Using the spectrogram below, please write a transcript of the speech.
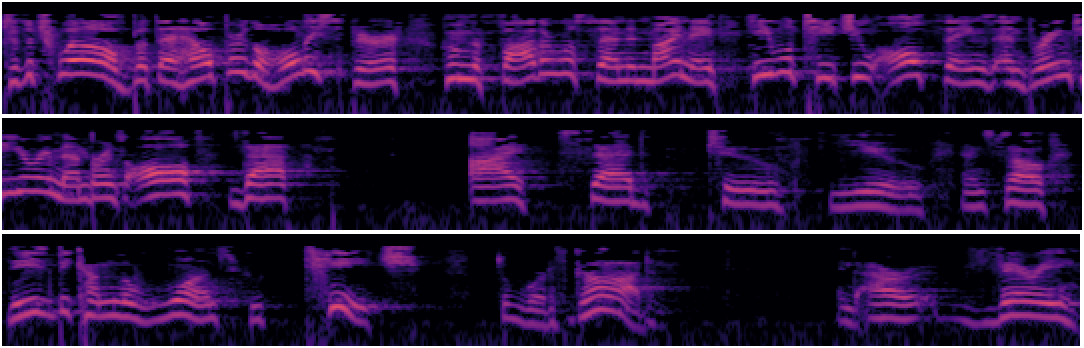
to the twelve. But the Helper, the Holy Spirit, whom the Father will send in my name, he will teach you all things and bring to your remembrance all that I said to you. And so these become the ones who teach the Word of God. And our very,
